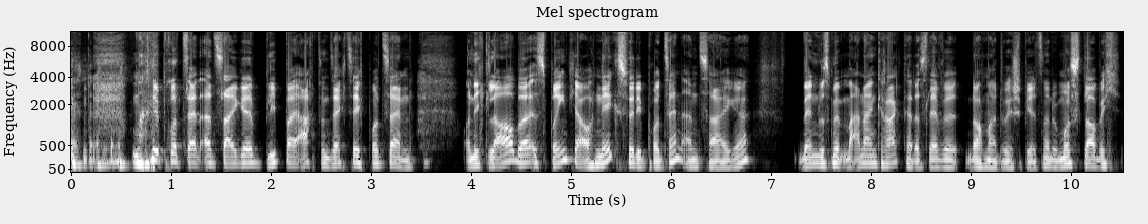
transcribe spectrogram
Meine Prozentanzeige blieb bei 68 Prozent. Und ich glaube, es bringt ja auch nichts für die Prozentanzeige, wenn du es mit einem anderen Charakter das Level nochmal durchspielst. ne? Du musst, glaube ich,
